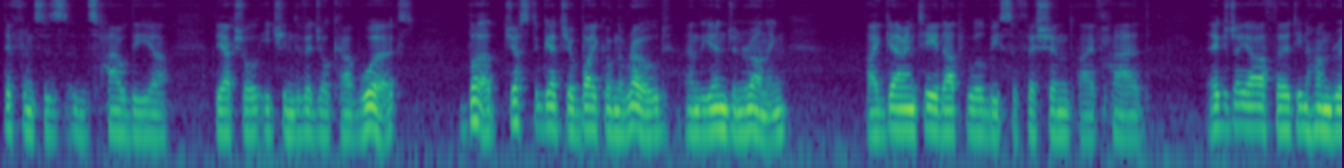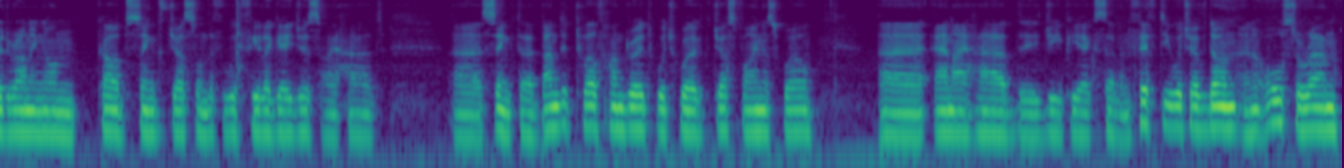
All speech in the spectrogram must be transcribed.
differences in how the uh, the actual each individual carb works. But just to get your bike on the road and the engine running, I guarantee that will be sufficient. I've had XJR 1300 running on carb synced just on the with feeler gauges. I had uh, synced a Bandit 1200 which worked just fine as well. Uh, and I had the GPX 750 which I've done and also ran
